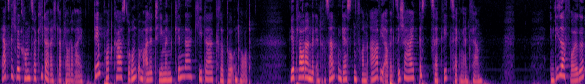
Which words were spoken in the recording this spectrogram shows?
Herzlich willkommen zur Kita-Rechtler-Plauderei, dem Podcast rund um alle Themen Kinder, Kita, Krippe und Hort. Wir plaudern mit interessanten Gästen von A wie Arbeitssicherheit bis Z wie Zecken entfernen. In dieser Folge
